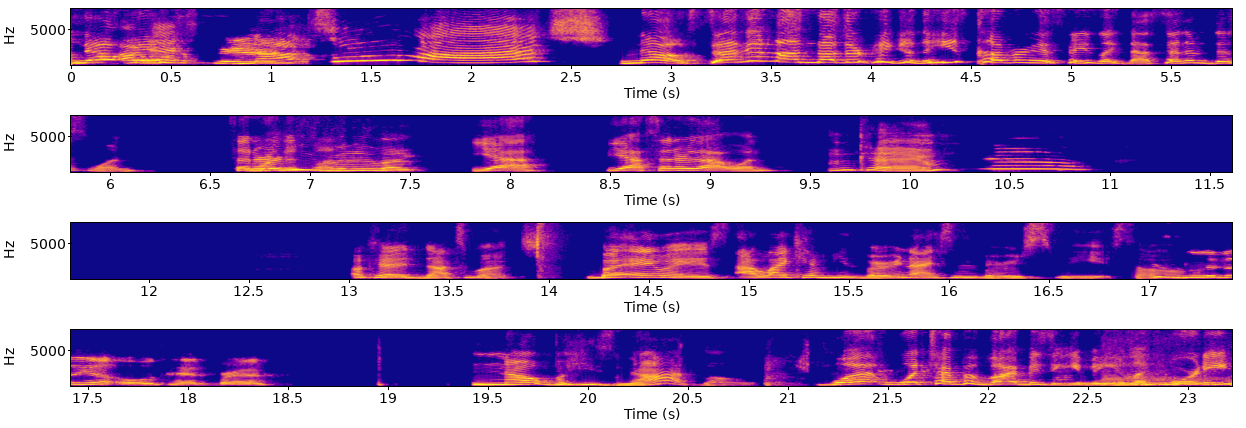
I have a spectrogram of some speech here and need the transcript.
no, Okay, scared. not too much. no. Send him another picture that he's covering his face like that. Send him this one. Send her Where this he's one. really like, Yeah, yeah. Send her that one. okay. Okay, not too much. But anyways, I like him. He's very nice and very sweet. So He's literally an old head, bro. no, but he's not though. What what type of vibe is he giving you? Like forty?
